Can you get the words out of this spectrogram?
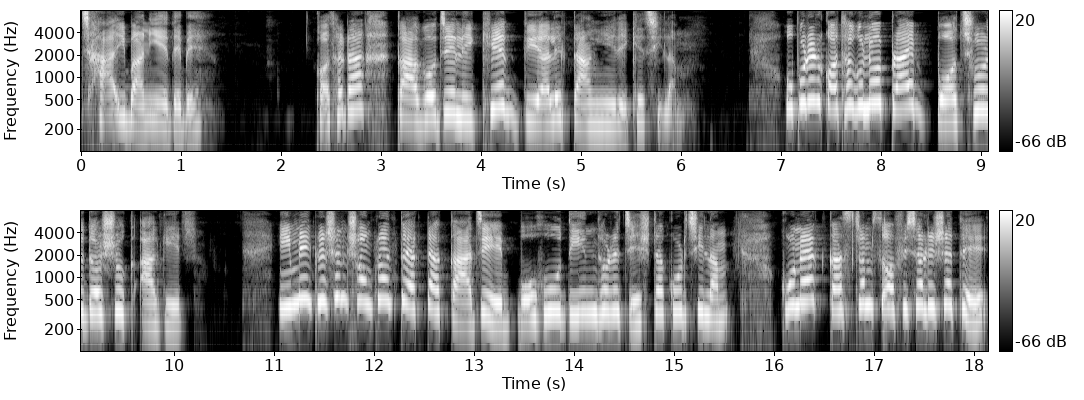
ছাই বানিয়ে দেবে। কথাটা কাগজে লিখে দেয়ালে টাঙিয়ে রেখেছিলাম। উপরের কথাগুলো প্রায় বছর দশক আগের। ইমিগ্রেশন সংক্রান্ত একটা কাজে বহু দিন ধরে চেষ্টা করছিলাম কোনো এক কাস্টমস অফিসারের সাথে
